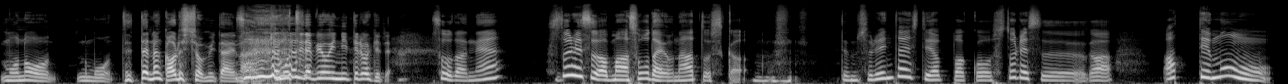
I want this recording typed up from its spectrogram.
ものを、もう絶対なんかあるっしょみたいな気持ちで病院に行ってるわけじゃん。そうだね。ストレスはまあそうだよなとしか。うんでもそれに対してやっぱこうストレスがあっても、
